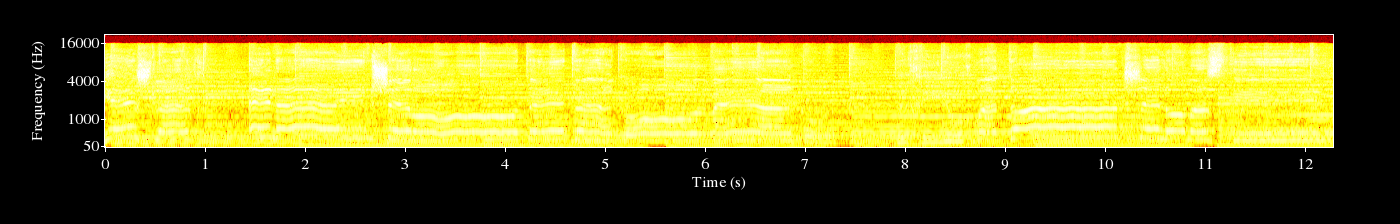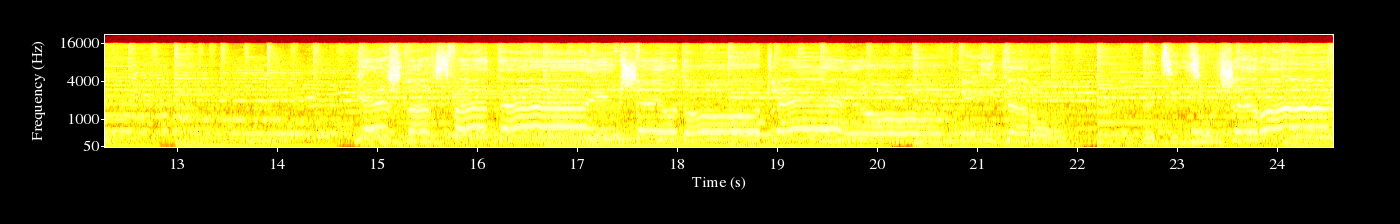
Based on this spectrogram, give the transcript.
יש לך עיניים שרואות את הכל מהכל וחיוך מתוק שלא מסתיר יש לך שפתיים שיודעות לאהוב מקרוב. וצלצול שרק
